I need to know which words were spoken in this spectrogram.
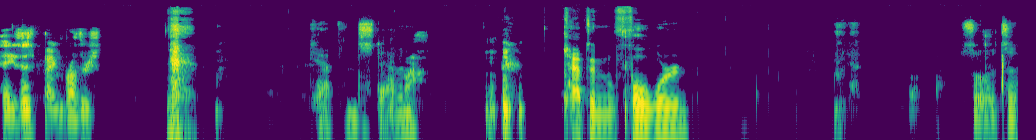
Hey, is this Bang Brothers? Captain Stabbin. Captain Full Word. So it's a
